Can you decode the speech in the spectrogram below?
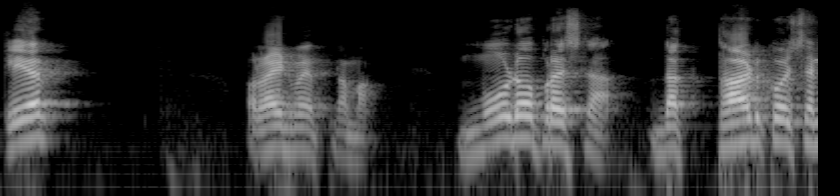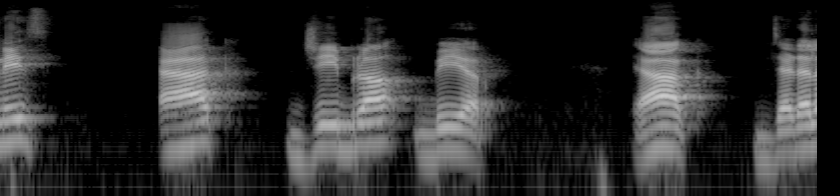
క్లియర్ రైట్ మిత్రమా. మూడో ప్రశ్న. The third question is yak zebra bear yak జడల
